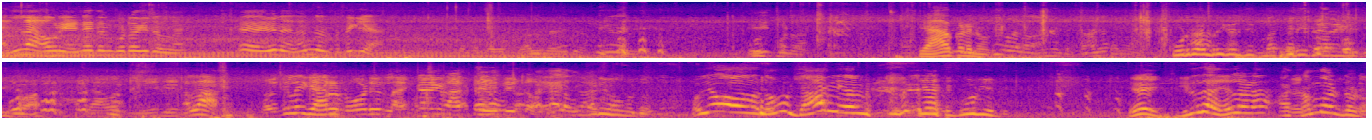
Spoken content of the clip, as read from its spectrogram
ಅಲ್ಲ ಅವ್ರು ಎಣ್ಣೆ ತಂದು ಕೊಟ್ಟೋಗಿದ್ದಲ್ಲ ಏ ಏನೇ ನಂದು ತೆಗಿಯ ಯಾವ ಕಡೆ ನೋಡಿ? ಅಲ್ಲ ಮಗಳಿಗೆ ಯಾರು ನೋಡಿರ್ಲ ಹಂಗಾಗಿ ರಾತ್ರಿ ಹಿಡ್ದಿದ್ದು. ಅಯ್ಯೋ ನಮ್ಮ ದಾರಿ ಕೂಗಿದ್ದು. ಏಯ್ ಇಲ್ಲ ಎಲ್ಲಣ ಆ ಕಮ್ಮ ನೋಡು.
